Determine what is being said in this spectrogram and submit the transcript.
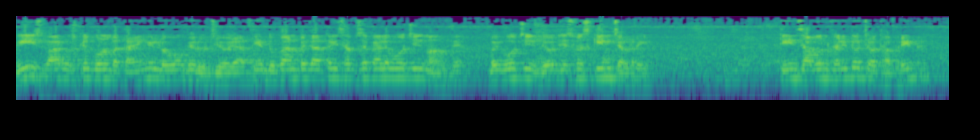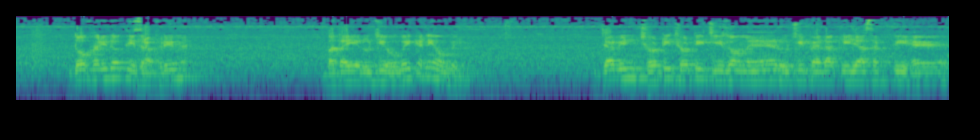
बीस बार उसके गुण बताएँगे, लोगों की रुचि हो जाती है। दुकान पे जाते ही सबसे पहले वो चीज़ मांगते हैं। भाई, वो चीज़ दो जिसमें स्कीम चल रही तीन साबुन खरीदो, चौथा फ्री में। दो खरीदो, तीसरा फ्री में। बताइए, रुचि हो गई कि नहीं हो गई? जब इन छोटी छोटी चीज़ों में रुचि पैदा की जा सकती है,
